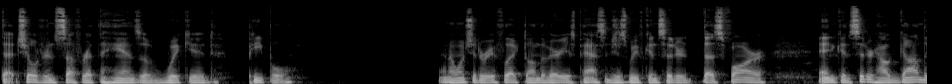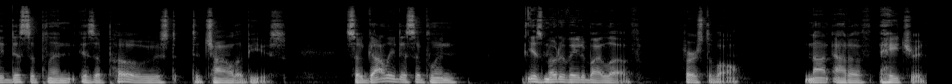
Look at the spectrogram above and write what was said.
that children suffer at the hands of wicked people. And I want you to reflect on the various passages we've considered thus far and consider how godly discipline is opposed to child abuse. So, godly discipline is motivated by love, first of all, not out of hatred.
